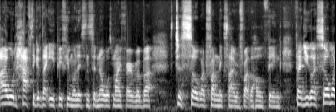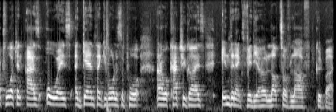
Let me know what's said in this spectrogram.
I would have to give that EP a few more listens to know what's my favorite, but it's just so much fun and excitement throughout the whole thing. Thank you guys so much for watching as always. Again, thank you for all the support and I will catch you guys in the next video. Lots of love. Goodbye.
